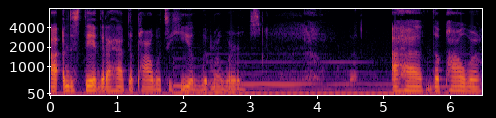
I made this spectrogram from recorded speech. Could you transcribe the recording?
I understand that I have the power to heal with my words. I have the power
